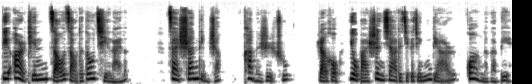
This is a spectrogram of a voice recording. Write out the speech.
第二天早早的都起来了，在山顶上看了日出，然后又把剩下的几个景点儿逛了个遍。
